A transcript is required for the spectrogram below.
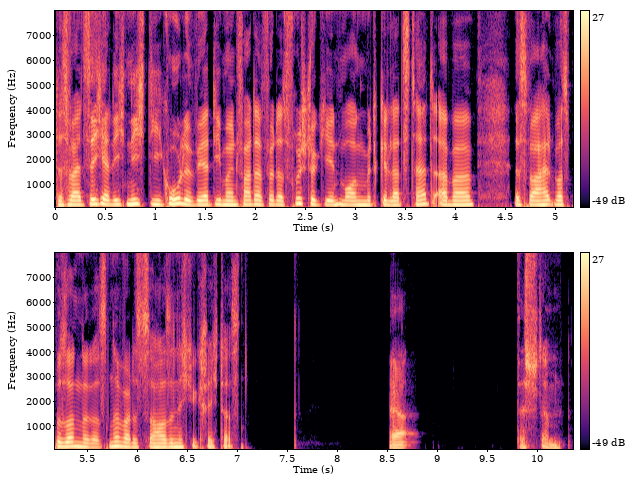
das war jetzt sicherlich nicht die Kohle wert, die mein Vater für das Frühstück jeden Morgen mitgelatzt hat, aber es war halt was Besonderes, ne, weil du es zu Hause nicht gekriegt hast. Ja, das stimmt.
